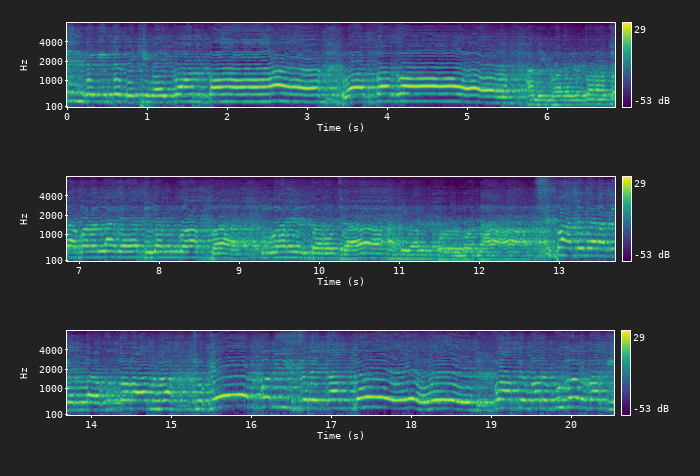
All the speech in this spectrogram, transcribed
জিন্দগিতে দেখি নাই গো আব্বা। আমি ঘরের দরজা আমার লাগাই দিলাম দরজা আমি আর খুলবো না। ফাতেমা রাদিয়াল্লাহু তাআলা আনহা চোখের পানি ছেড়ে কান্দে ফাতেমার বুঝার বাকি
